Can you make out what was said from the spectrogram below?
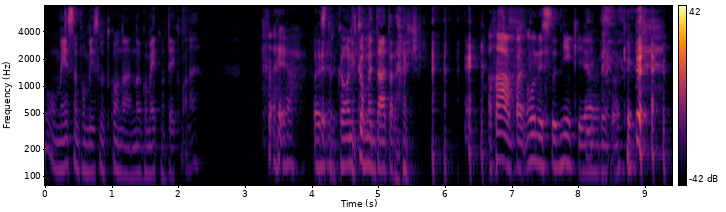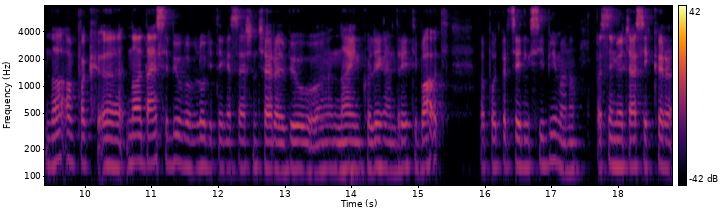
vmes sem pomislil tako na nogometno tekmo. ja, Strokovni komentator. Aha, pa oni sodniki, ja, vredo, okay. no, ampak uh, no, danes je bil v vlogi tega session čara, je bil uh, naj kolega Andrej Tibaut, podpredsednik Sibima. No. Pa se mi je včasih kar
